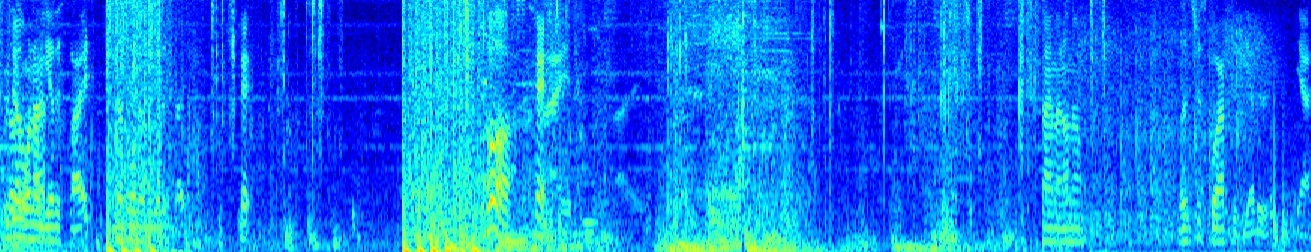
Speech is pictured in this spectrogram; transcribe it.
Where's Another the other one one on the other side. Another one on the other side. Okay. Oh, okay. Time, I don't know. Let's just go after the other. Yeah.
